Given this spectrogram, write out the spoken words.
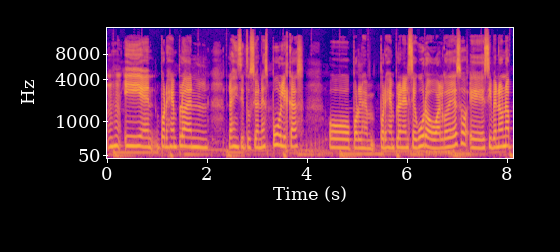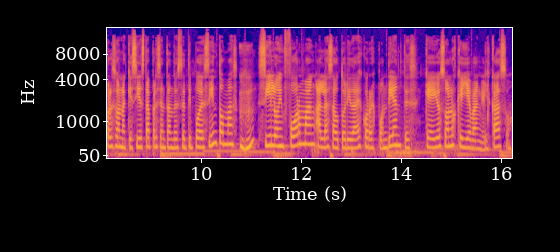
Uh -huh. Y, en, por ejemplo, en las instituciones públicas, o por, por ejemplo en el seguro o algo de eso, eh, si ven a una persona que sí está presentando este tipo de síntomas, sí lo informan a las autoridades correspondientes, que ellos son los que llevan el caso,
